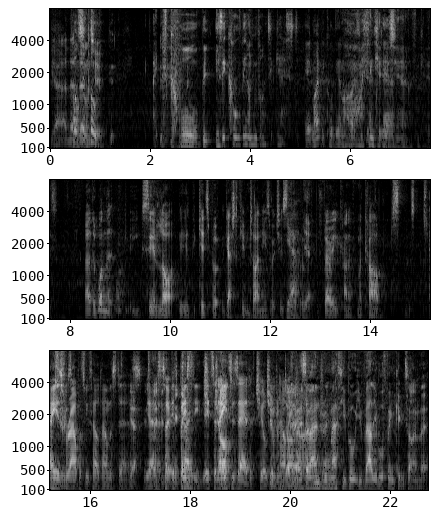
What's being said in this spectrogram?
Yeah, and What's then- it pass on called? To you. It's called the. Is it called The Uninvited Guest? It might be called The uninvited. Guest. Oh, Uninvited I think it Guest, is. yeah. Yeah, I think it is. Uh, the one that you see a lot is the kids' book, The Gashlycrumb Tinies, which is Yeah. a, a Yeah. very kind of macabre. s- s- A is for Albert who fell down the stairs. Yeah, it's yeah. So it's basically it's an Child- A to Z of children, children how they die. so Andrew, Matthew bought you valuable thinking time there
